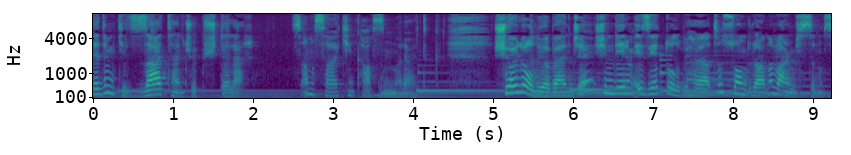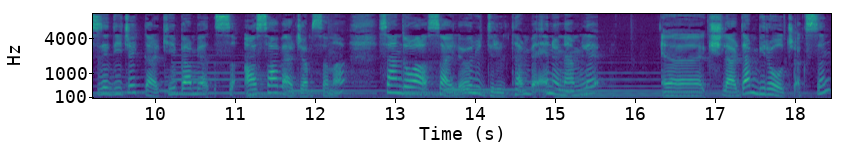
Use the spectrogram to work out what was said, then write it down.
Dedim ki zaten çöküşteler. Ama sakin kalsınlar artık. Şöyle oluyor bence. Şimdi diyelim eziyet dolu bir hayatın son durağına varmışsınız. Size diyecekler ki ben bir asa vereceğim sana. Sen de o asayla ölü dirilten ve en önemli kişilerden biri olacaksın.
